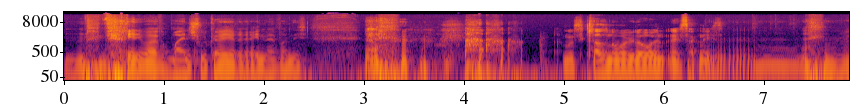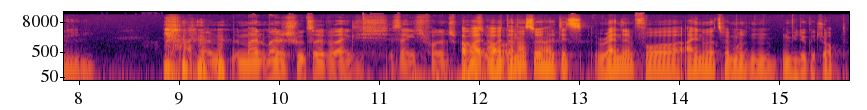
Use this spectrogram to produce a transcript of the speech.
wir reden über einfach meine Schulkarriere, reden wir einfach nicht. Muss die Klasse nochmal wiederholen? Ich sag nichts. Ja, ich mein, meine, meine Schulzeit war eigentlich, ist eigentlich voll entspannt. Aber, so, aber dann hast du halt jetzt random vor ein oder zwei Monaten ein Video gedroppt.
